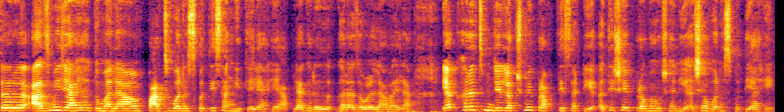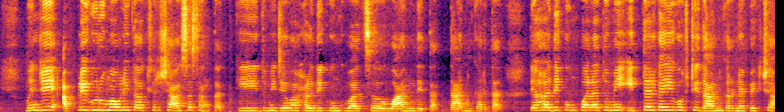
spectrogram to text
तर आज मी जे आहे तुम्हाला पाच वनस्पती सांगितलेल्या आहे आपल्या घर घराजवळ लावायला. या खरंच म्हणजे लक्ष्मी प्राप्तीसाठी अतिशय प्रभावशाली अशा वनस्पती आहे. म्हणजे आपले गुरुमाऊली तर अक्षरशः असं सांगतात की तुम्ही जेव्हा हळदी कुंकवाचं वाण देतात दान करतात त्या हळदी कुंकवाला तुम्ही इतर काही गोष्टी दान करण्यापेक्षा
